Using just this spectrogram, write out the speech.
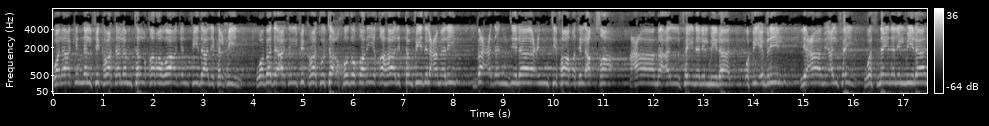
ولكن الفكرة لم تلق رواجا في ذلك الحين وبدأت الفكرة تأخذ طريقها للتنفيذ العملي بعد اندلاع انتفاضة الأقصى عام ألفين للميلاد. وفي إبريل لعام ألفين واثنين للميلاد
